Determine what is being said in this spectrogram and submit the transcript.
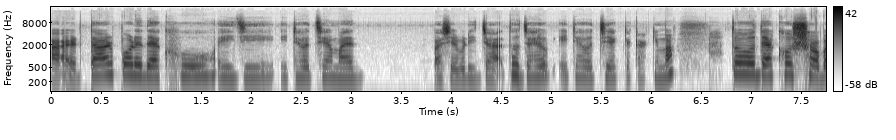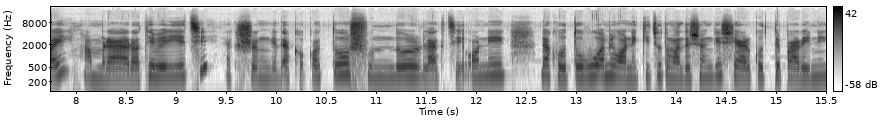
আর তারপরে দেখো, এই যে এটা হচ্ছে আমার পাশের বাড়ির যা, তো যাই হোক, এটা হচ্ছে একটা কাকিমা। তো দেখো সবাই, আমরা রথে বেরিয়েছি, একসঙ্গে দেখো কত সুন্দর লাগছে, অনেক, দেখো তবু আমি অনেক কিছু তোমাদের সঙ্গে শেয়ার করতে পারিনি,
